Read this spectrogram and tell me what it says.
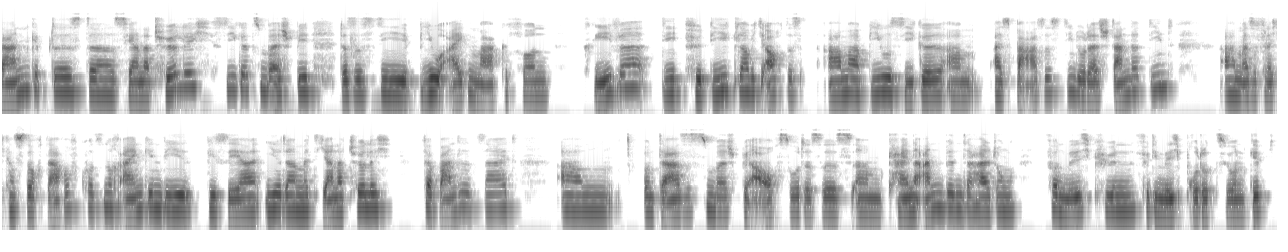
Dann gibt es das Ja natürlich Siegel zum Beispiel. Das ist die Bio-Eigenmarke von Rewe, die, für die, glaube ich, auch das AMA Bio-Siegel ähm, als Basis dient oder als Standard dient. Ähm, also vielleicht kannst du auch darauf kurz noch eingehen, wie, wie sehr ihr damit Ja natürlich verbandelt seid. Ähm, und da ist es zum Beispiel auch so, dass es ähm, keine Anbindehaltung von Milchkühen für die Milchproduktion gibt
